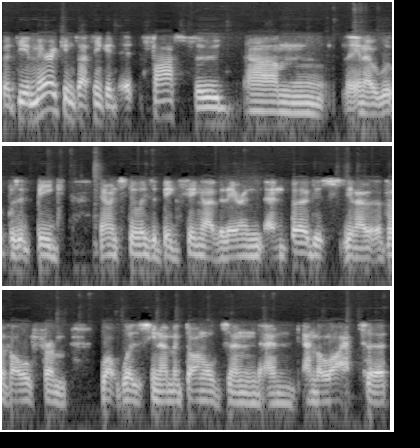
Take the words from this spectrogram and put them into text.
But the Americans, I think, it, it, fast food, um, you know, was a big. You know, and still is a big thing over there, and, and burgers, you know, have evolved from what was, you know, McDonald's and, and, and the like to,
